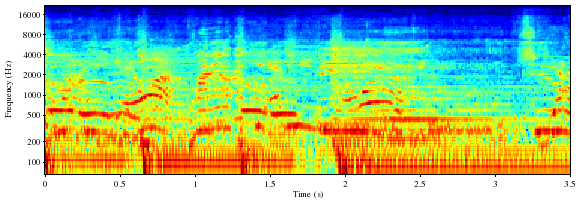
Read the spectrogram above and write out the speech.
คือแล้วอะมาหาพี่แอนมินแล้วอะยา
